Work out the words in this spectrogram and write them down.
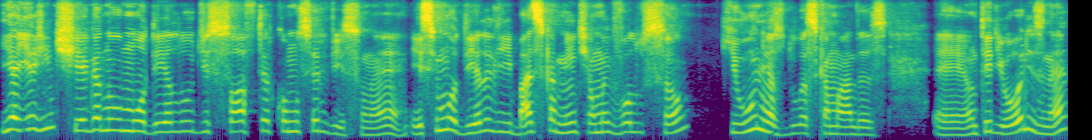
E aí a gente chega no modelo de software como serviço, né? Esse modelo ele basicamente é uma evolução que une as duas camadas é, anteriores, né?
